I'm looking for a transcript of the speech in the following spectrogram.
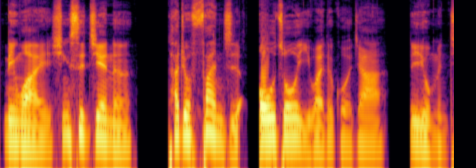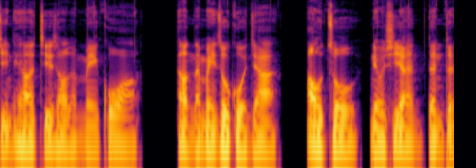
另外，新世界呢，它就泛指欧洲以外的国家，例如我们今天要介绍的美国啊，还有南美洲国家、澳洲、纽西兰等等，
